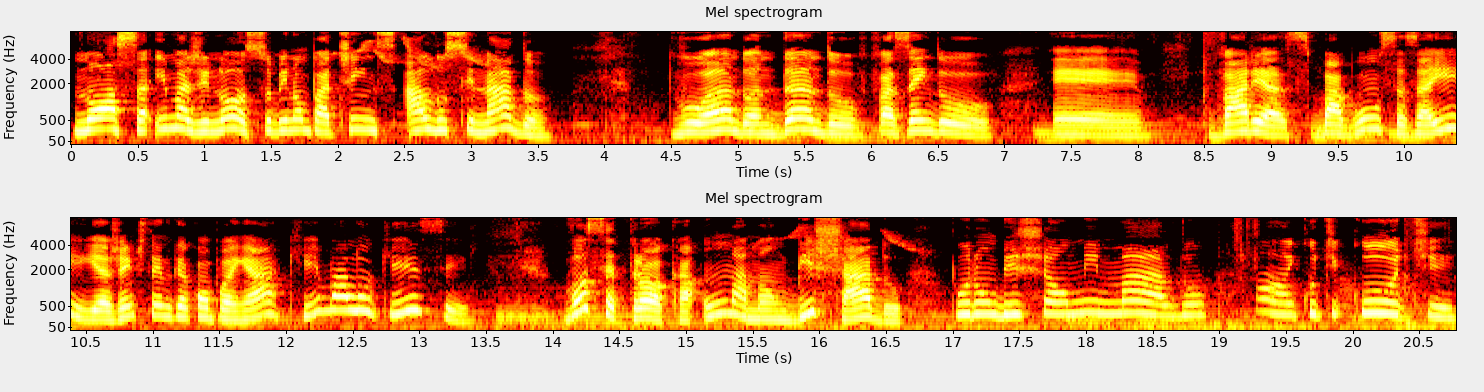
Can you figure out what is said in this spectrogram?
Nossa, imaginou subindo um patins alucinado? Voando, andando, fazendo é, várias bagunças aí e a gente tendo que acompanhar? Que maluquice! Você troca um mamão bichado por um bichão mimado. Ai, cuticute.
